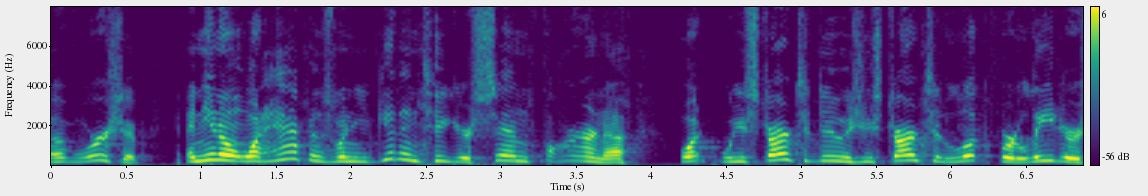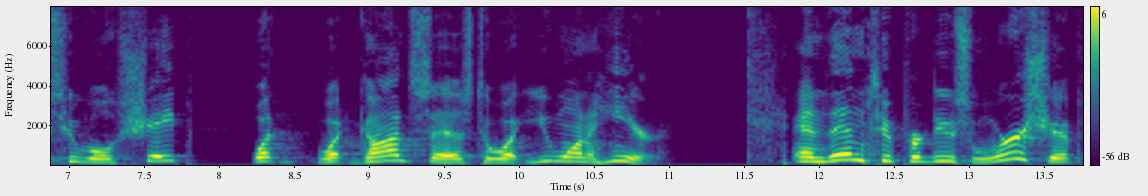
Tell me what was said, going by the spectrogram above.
of worship. And you know what happens when you get into your sin far enough? What you start to do is you start to look for leaders who will shape what, what God says to what you want to hear. And then to produce worship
